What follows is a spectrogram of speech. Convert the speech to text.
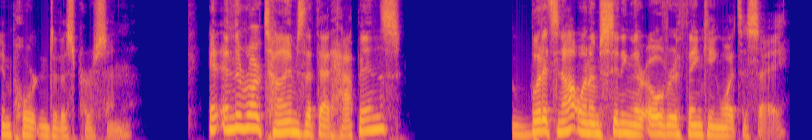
important to this person. And, and there are times that that happens, but it's not when I'm sitting there overthinking what to say.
